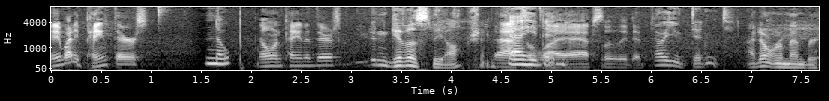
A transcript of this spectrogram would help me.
Anybody paint theirs? Nope. No one painted theirs. You didn't give us the option. That's he a lie. did. I absolutely did. Oh, you didn't. I don't remember.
